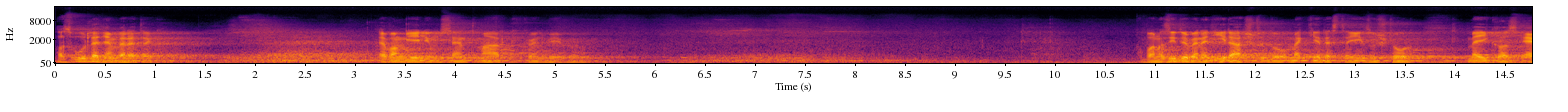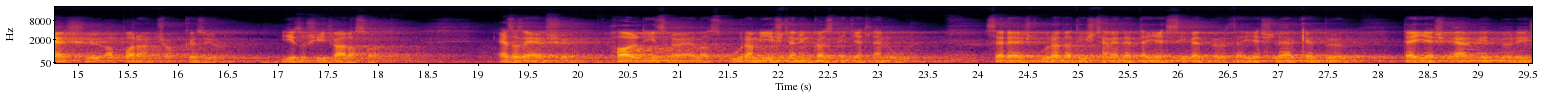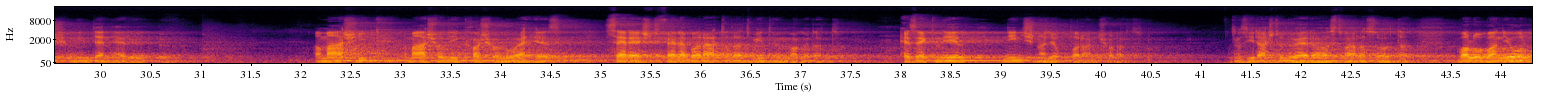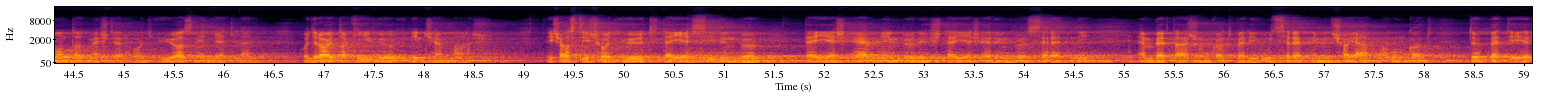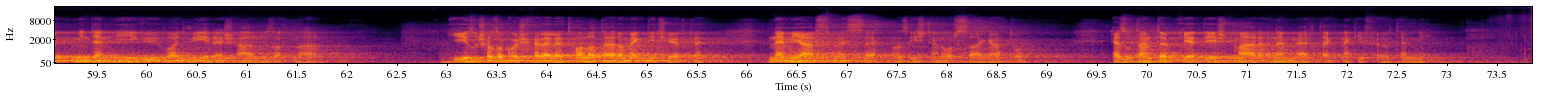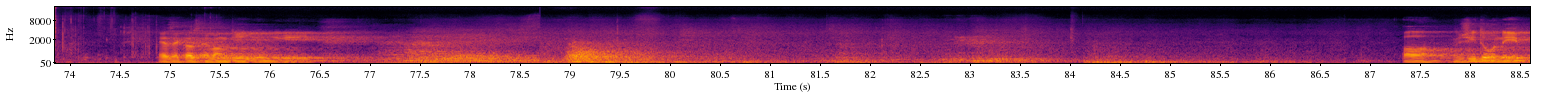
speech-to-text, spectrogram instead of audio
Az Úr legyen veletek! Evangélium Szent Márk könyvéből. Abban az időben egy írástudó megkérdezte Jézustól, melyik az első a parancsok közül. Jézus így válaszolt. Ez az első. Halld Izrael, az Úr, ami Istenünk az egyetlen Úr. Szeresd Uradat Istenedet teljes szívedből, teljes lelkedből, teljes elmédből és minden erődből. A másik, a második hasonló ehhez, szerest fele barátodat, mint önmagadat. Ezeknél nincs nagyobb parancsolat. Az írástudó erre azt válaszolta, valóban jól mondtad, Mester, hogy ő az egyetlen, hogy rajta kívül nincsen más. És azt is, hogy őt teljes szívünkből, teljes elménkből és teljes erőnkből szeretni, embertársunkat pedig úgy szeretni, mint saját magunkat, többet ér minden égő vagy véres áldozatnál. Jézus az okos felelet hallatára megdicsérte, nem jársz messze az Isten országától. Ezután több kérdést már nem mertek neki föltenni. Ezek az evangélium igéi. A zsidó nép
